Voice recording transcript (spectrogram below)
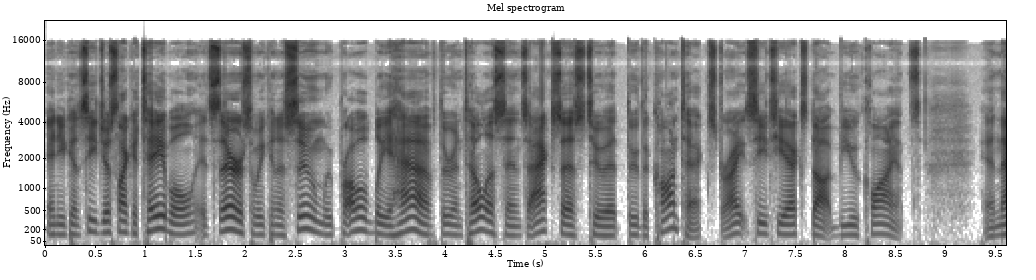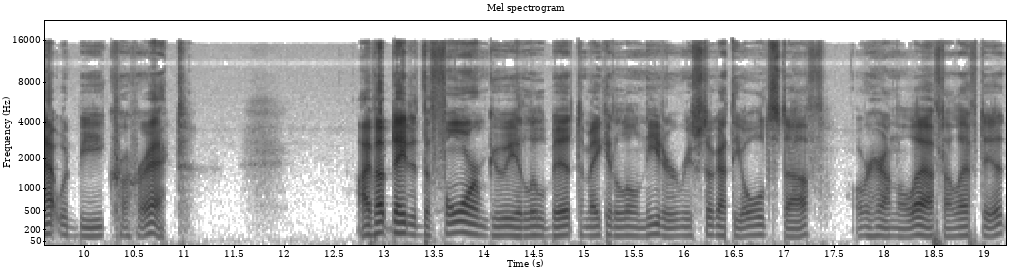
and you can see just like a table, it's there, so we can assume we probably have, through IntelliSense, access to it through the context, right? ctx.viewClients. And that would be correct. I've updated the form GUI a little bit to make it a little neater. We've still got the old stuff over here on the left. I left it.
